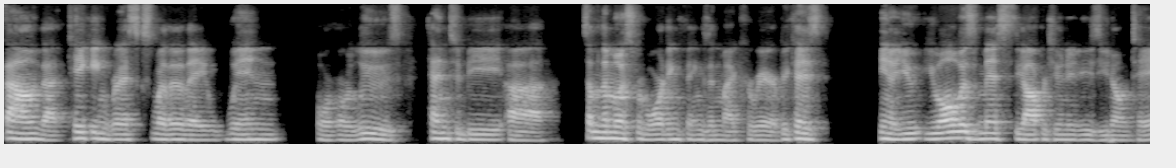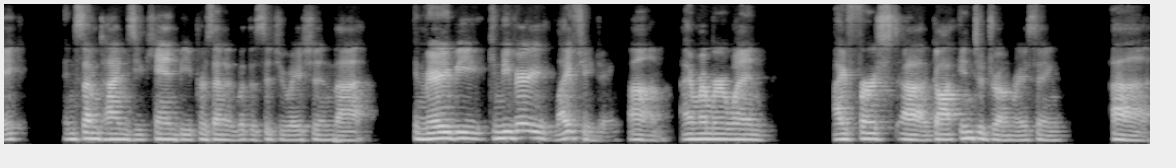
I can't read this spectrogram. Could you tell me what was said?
found that taking risks, whether they win or, or lose, tend to be uh, some of the most rewarding things in my career because you know you you always miss the opportunities you don't take and sometimes you can be presented with a situation that can very be can be very life changing. Um, I remember when I first uh, got into drone racing, uh,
